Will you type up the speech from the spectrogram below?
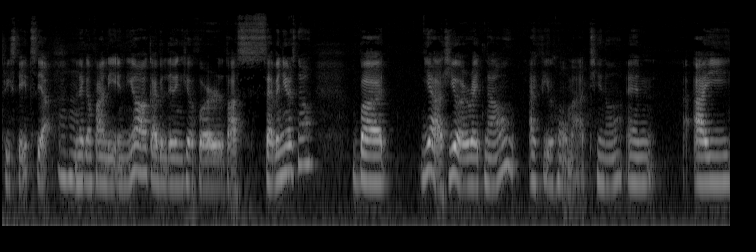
three states. Yeah, like I'm finally in New York. I've been living here for the past seven years now, but yeah, here right now I feel home at you know, and I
